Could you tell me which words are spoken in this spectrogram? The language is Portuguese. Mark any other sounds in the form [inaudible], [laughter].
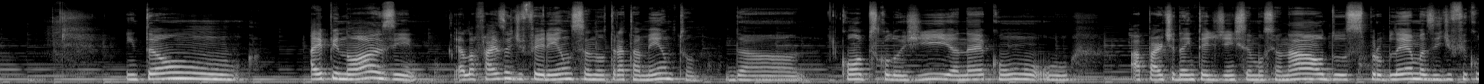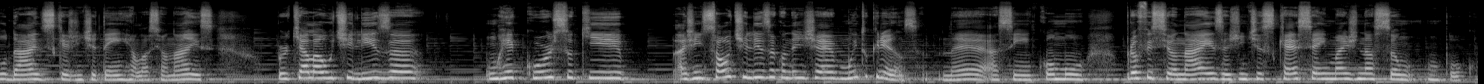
Então, a hipnose, ela faz a diferença no tratamento da com a psicologia, né, com o, a parte da inteligência emocional, dos problemas e dificuldades que a gente tem relacionais, porque ela utiliza um recurso que a gente só utiliza quando a gente é muito criança, né? Assim, como profissionais, a gente esquece a imaginação um pouco.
